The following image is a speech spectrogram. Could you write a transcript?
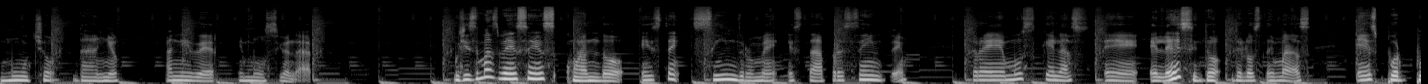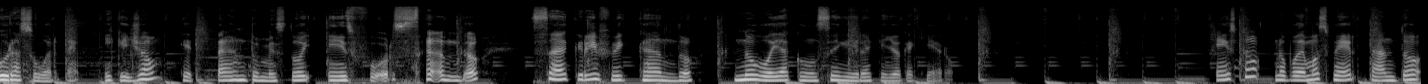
mucho daño a nivel emocional. Muchísimas veces cuando este síndrome está presente, creemos que eh, el éxito de los demás es por pura suerte y que yo, que tanto me estoy esforzando, sacrificando, no voy a conseguir aquello que quiero. Esto lo podemos ver tanto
